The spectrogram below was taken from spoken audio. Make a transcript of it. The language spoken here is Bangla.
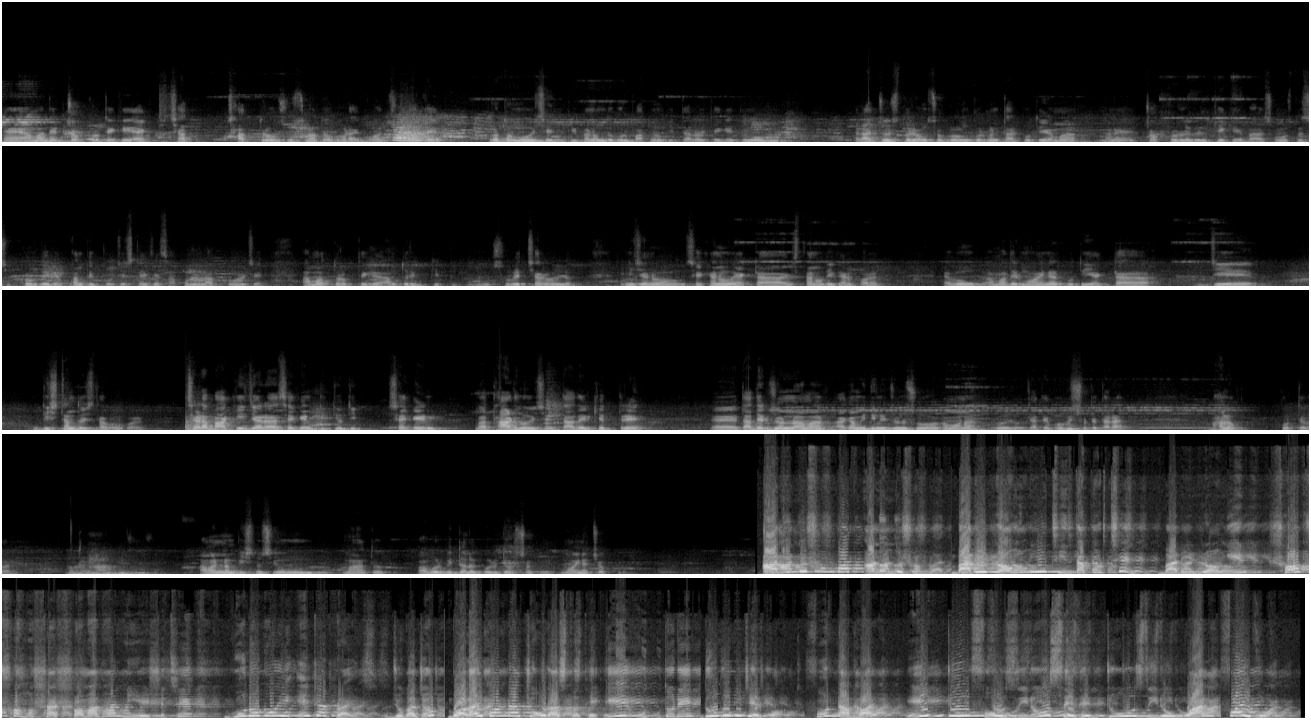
হ্যাঁ আমাদের চক্র থেকে একটি ছাত্র সুস্নাত ঘোড়ায় বল ছোড়াতে প্রথম হয়েছেন কৃপানন্দপুর প্রাথমিক বিদ্যালয় থেকে। তিনি রাজ্য স্তরে অংশগ্রহণ করবেন। তার প্রতি আমার মানে চক্র লেভেল থেকে বা সমস্ত শিক্ষকদের একান্তিক প্রচেষ্টায় যে সাফল্য লাভ করেছে, আমার তরফ থেকে আন্তরিক শুভেচ্ছা রইল। তিনি যেন সেখানেও একটা স্থান অধিকার করেন এবং আমাদের ময়নার প্রতি একটা যে দৃষ্টান্ত স্থাপন করেন। এছাড়া বাকি যারা সেকেন্ড দ্বিতীয় সেকেন্ড বা থার্ড হয়েছেন তাদের ক্ষেত্রে তাদের জন্য আমার আগামী দিনের জন্য শুভকামনা রইল যাতে ভবিষ্যতে তারা ভালো করতে পারে। আমার নাম বিষ্ণু সিং মাহাতো অবর বিদ্যালয় পরিদর্শক ময়না চক্র। আনন্দ সংবাদ আনন্দ সংবাদ। বাড়ির রং নিয়ে চিন্তা করছেন? বাড়ির রঙের সব সমস্যার সমাধান নিয়ে এসেছে গুণময়ী এন্টারপ্রাইজ যোগাযোগ, বলাইপন্ডা চৌরাস্তা থেকে উত্তরে দু মিনিটের পর phone number eight two four zero seven two zero one five one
